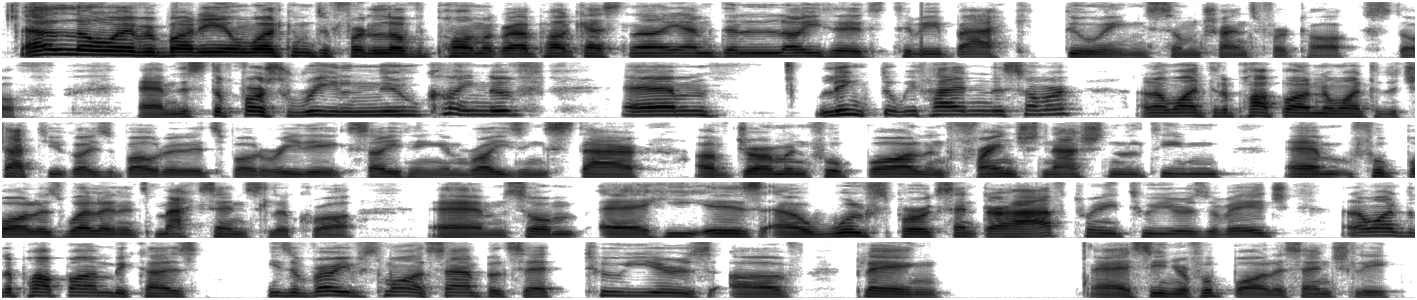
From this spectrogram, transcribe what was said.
Hello, everybody, and welcome to For the Love of McGrath podcast. And I am delighted to be back doing some transfer talk stuff. And um, this is the first real new kind of um, link that we've had in the summer. And I wanted to pop on and I wanted to chat to you guys about it. It's about a really exciting and rising star of German football and French national team um, football as well. And it's Maxence Lacroix. Um, so um, uh, he is a Wolfsburg centre half, 22 years of age. And I wanted to pop on because he's a very small sample set, two years of playing uh, senior football essentially.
